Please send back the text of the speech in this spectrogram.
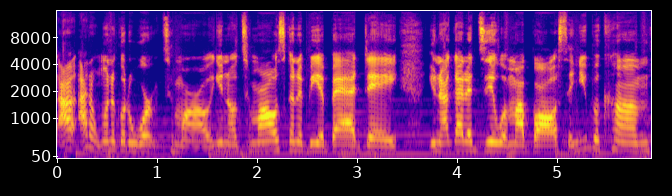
I, I don't want to go to work tomorrow. You know, tomorrow's going to be a bad day. You know, I got to deal with my boss." And you become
